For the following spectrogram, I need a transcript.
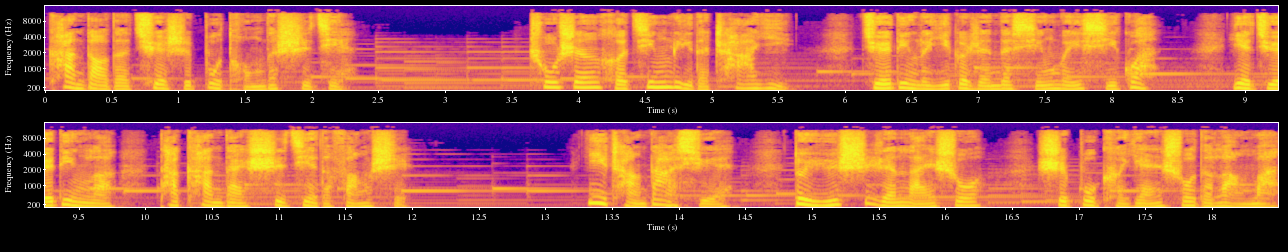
看到的却是不同的世界。出身和经历的差异，决定了一个人的行为习惯。”也决定了他看待世界的方式。一场大雪，对于诗人来说是不可言说的浪漫，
